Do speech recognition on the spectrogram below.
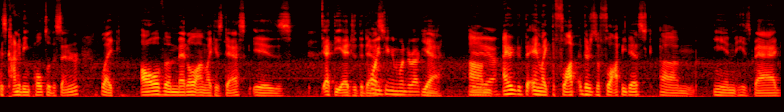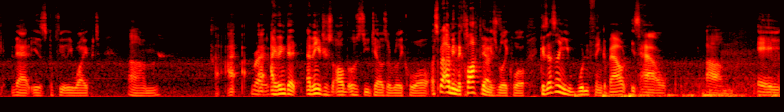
is kind of being pulled to the center. Like all the metal on like his desk is at the edge of the desk. pointing in one direction. Yeah. Yeah, Um, yeah. I think that the, and like the flop, there's a floppy disk um, in his bag that is completely wiped. Um, I, Right. I, I think that I think it's just all those details are really cool. I mean, the clock thing is really cool because that's something you wouldn't think about is how um, a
